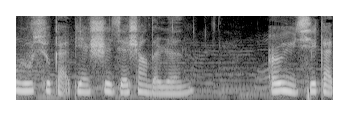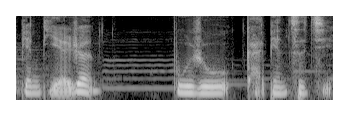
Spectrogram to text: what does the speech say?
不如去改变世界上的人，而与其改变别人，不如改变自己。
